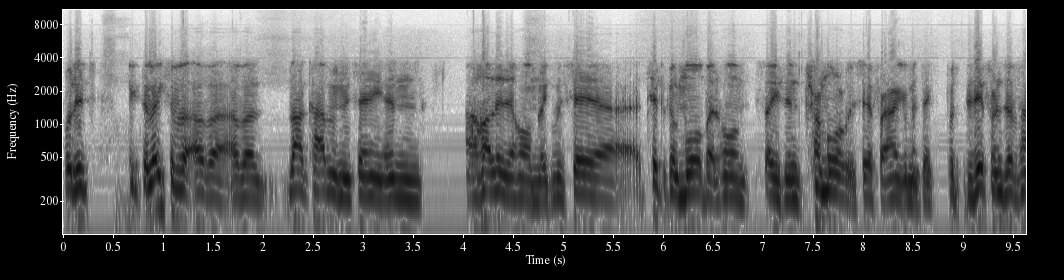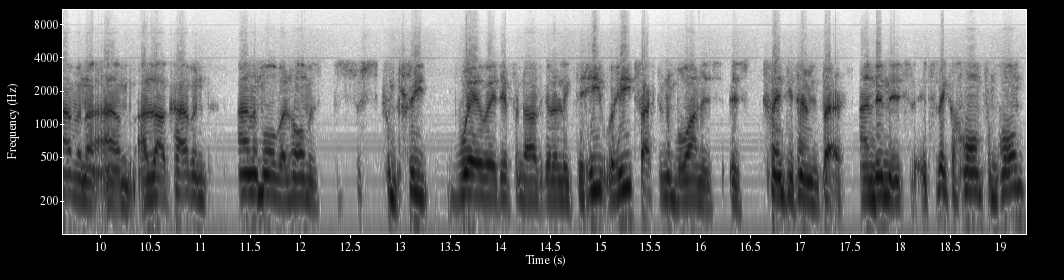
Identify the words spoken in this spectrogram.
But it's like the likes of a, of a, of a log cabin, we say, in a holiday home, like we say a typical mobile home site in Tramore, we say for argument's sake. But the difference of having a, um, a log cabin and a mobile home is just complete way way different altogether. Like the heat well, heat factor number one is is twenty times better, and then it's it's like a home from home,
